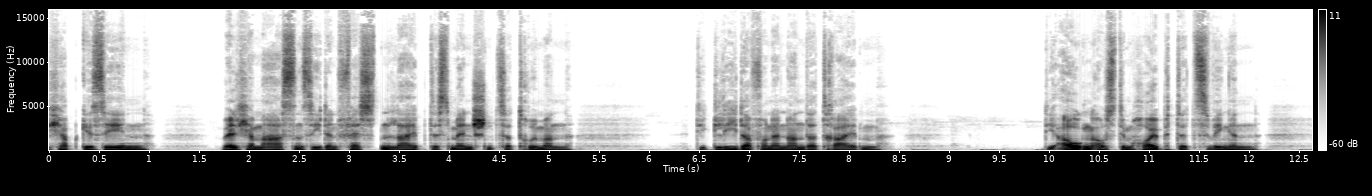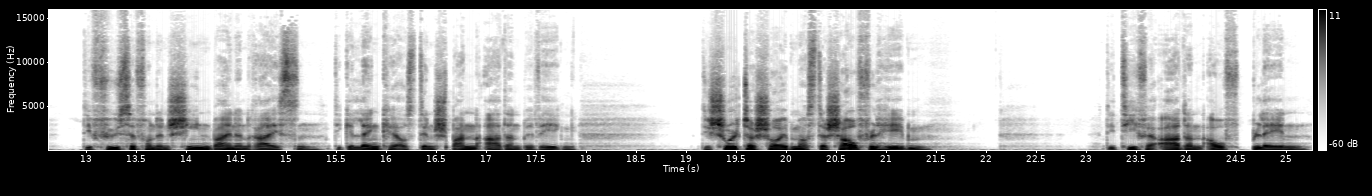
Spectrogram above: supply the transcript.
Ich hab gesehen, welchermaßen sie den festen Leib des Menschen zertrümmern, die Glieder voneinander treiben, die Augen aus dem Häupte zwingen, die Füße von den Schienbeinen reißen, die Gelenke aus den Spannadern bewegen, die Schulterscheiben aus der Schaufel heben, die tiefe Adern aufblähen,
